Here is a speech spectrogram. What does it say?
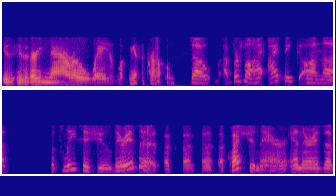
is, is a very narrow way of looking at the problem. So, uh, first of all, I, I think on the the police issue, there is a, a, a, a question there, and there is a,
